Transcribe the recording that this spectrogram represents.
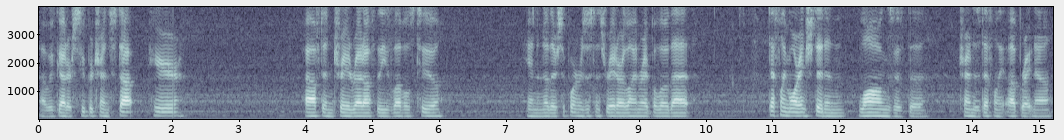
Uh, we've got our super trend stop here. I often trade right off of these levels too. And another support and resistance radar line right below that. Definitely more interested in longs as the trend is definitely up right now.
